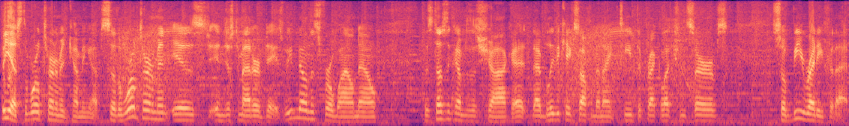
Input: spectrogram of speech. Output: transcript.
But yes, the World Tournament coming up. So the World Tournament is in just a matter of days. We've known this for a while now. This doesn't come as a shock. I, I believe it kicks off on the 19th if recollection serves. So be ready for that.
